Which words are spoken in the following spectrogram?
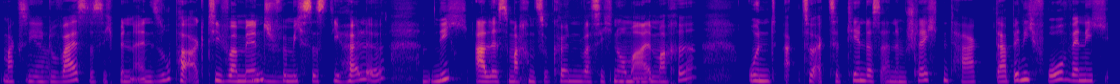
Maxi, Ja. du weißt es, ich bin ein super aktiver Mensch. Für mich ist es die Hölle, nicht alles machen zu können, was ich normal mache. Und zu akzeptieren, dass an einem schlechten Tag, da bin ich froh, wenn ich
